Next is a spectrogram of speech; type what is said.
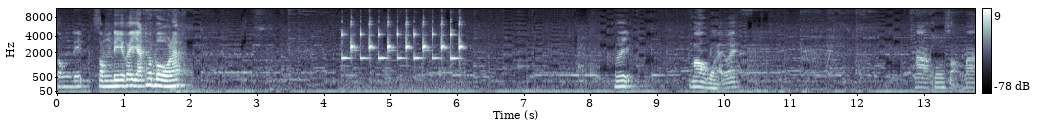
ทรงดีทรงดีค่อยยัดทอร์โบนะ เฮ้ยเมาบ่อยไว้ยมาคงสองมา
